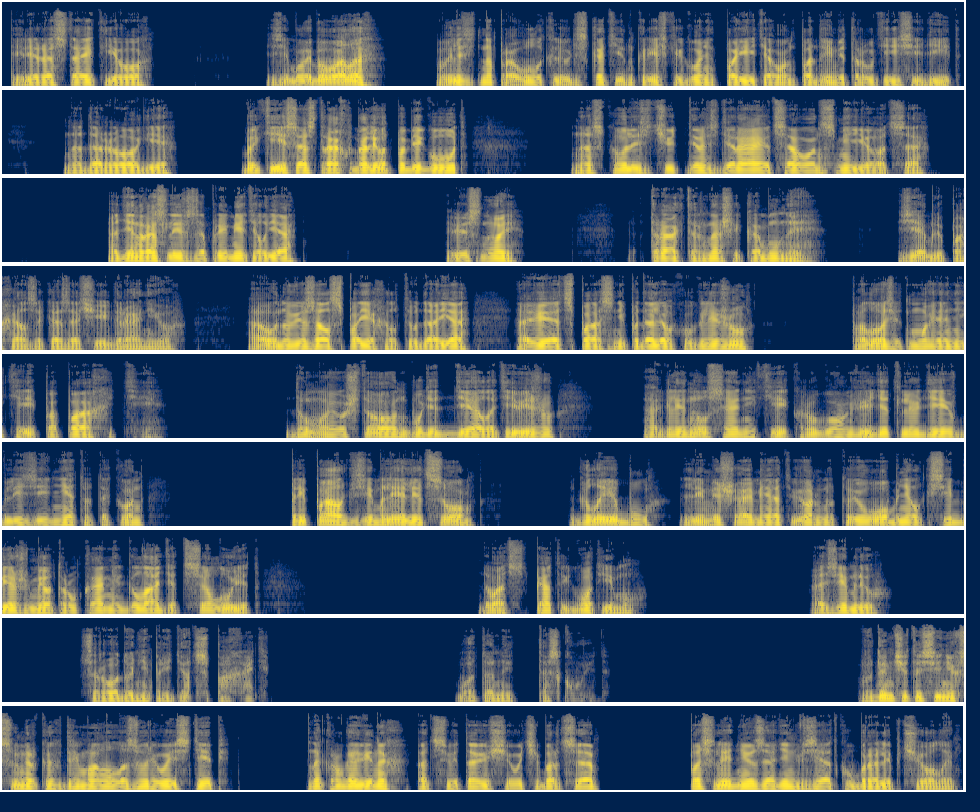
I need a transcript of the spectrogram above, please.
перерастает его. Зимой, бывало, вылезет на проулок, люди скотину к речке гонят поить, а он подымет руки и сидит на дороге. Быки со страху на лед побегут. На сколезе чуть не раздираются, а он смеется. Один раз лишь заприметил я весной трактор нашей коммуны землю пахал за казачьей гранью. А он увязался, поехал туда. Я овец спас неподалеку. Гляжу, полозит мой Аникей по пахоте. Думаю, что он будет делать, и вижу... Оглянулся Аникей кругом, видит, людей вблизи нету, так он припал к земле лицом, глыбу лемешами отвернутую, обнял к себе, жмет руками, гладит, целует. Двадцать пятый год ему, а землю сроду не придется пахать. Вот он и тоскует. В дымчато-синих сумерках дремала лазоревая степь, на круговинах от цветающего чеборца последнюю за день взятку брали пчелы.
